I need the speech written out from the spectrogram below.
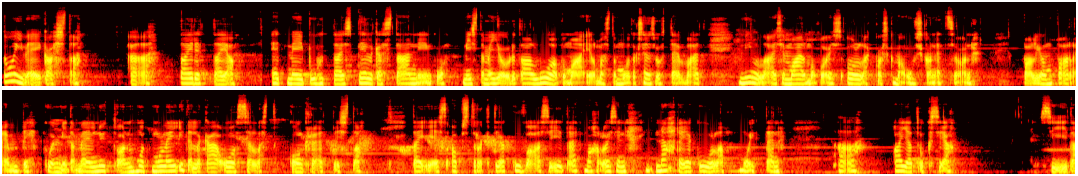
toiveikasta äh, taidetta ja että me ei puhuttaisi pelkästään niin kuin, mistä me joudutaan luopumaan ilmastonmuutoksen suhteen, vaan että millaisen maailma voisi olla, koska mä uskon, että se on paljon parempi kuin mitä meillä nyt on. Mutta mulla ei itselläkään ole sellaista konkreettista tai edes abstraktia kuvaa siitä, että mä haluaisin nähdä ja kuulla muiden uh, ajatuksia siitä,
